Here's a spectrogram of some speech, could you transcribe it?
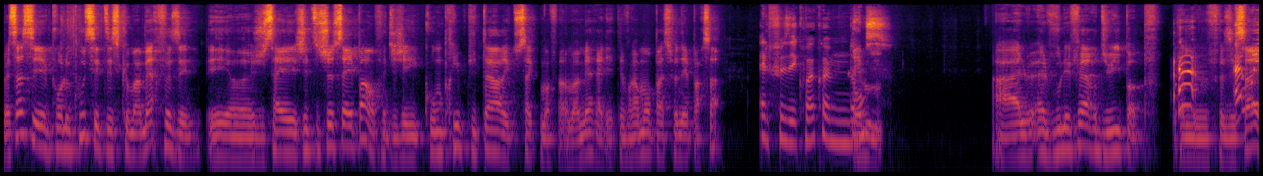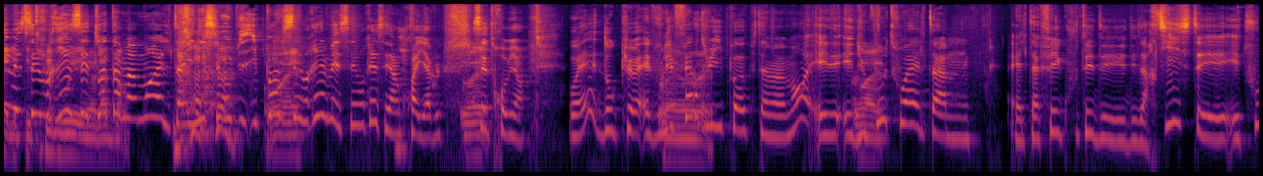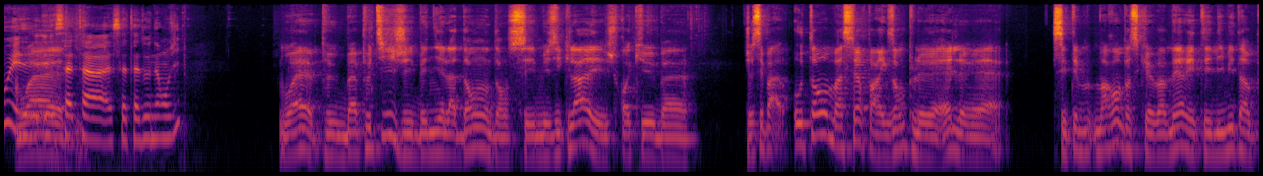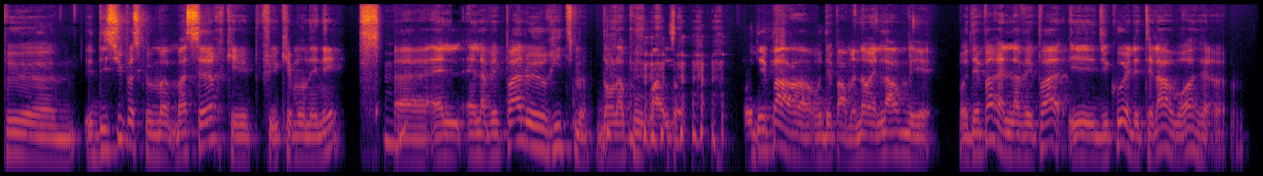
Mais ça, c'est pour le coup, c'était ce que ma mère faisait. Et euh, je savais, je savais pas en fait. J'ai compris plus tard et tout ça que ma, enfin, ma mère, elle était vraiment passionnée par ça. Elle faisait quoi comme danse? Ah, elle, elle voulait faire du hip-hop. Elle faisait ça. et elle Mais c'est vrai, c'est euh, toi ta maman, elle t'a initié au hip-hop, Ouais. c'est vrai, mais c'est vrai, c'est incroyable, Ouais. c'est trop bien. Ouais, donc euh, elle voulait Ouais, faire du hip-hop, ta maman, et, et du coup, toi, elle t'a, elle t'a fait écouter des, des artistes et, et tout, et, et ça ça t'a donné envie? Ouais, bah, petit, j'ai baigné là-dedans, dans ces musiques-là, et je crois que, bah, je sais pas, autant ma sœur, par exemple, elle, euh, c'était marrant parce que ma mère était limite un peu euh, déçue parce que ma, ma sœur, qui est, qui est mon aînée, Mhm. euh, elle, elle avait pas le rythme dans la peau, par exemple. Au départ, hein, au départ, maintenant elle l'a, mais au départ, elle l'avait pas, et du coup, elle était là, ouais,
